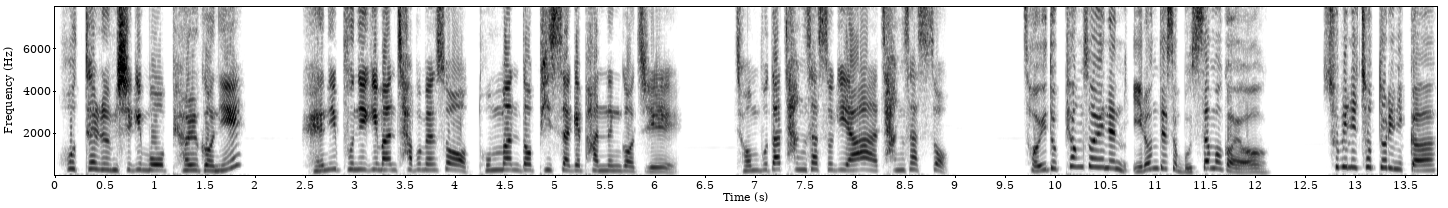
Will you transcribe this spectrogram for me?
호텔 음식이 뭐 별거니? 괜히 분위기만 잡으면서 돈만 더 비싸게 받는 거지. 전부 다 장사 속이야, 장사 속. 저희도 평소에는 이런 데서 못 사 먹어요. 수빈이 첫돌이니까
